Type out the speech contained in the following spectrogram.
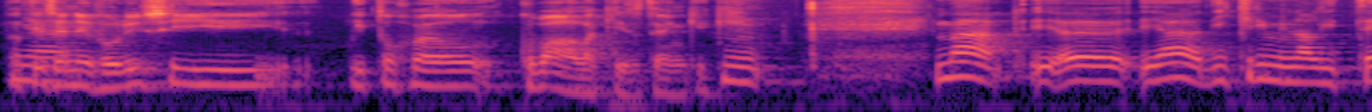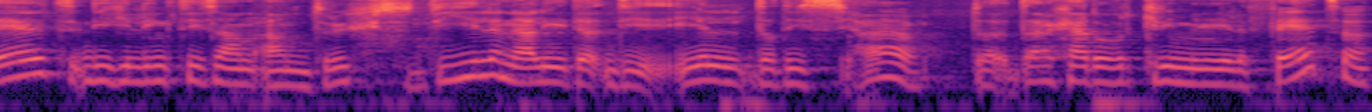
Dat is een evolutie die toch wel kwalijk is, denk ik. Mm. Maar uh, ja, die criminaliteit die gelinkt is aan, aan drugsdealen, allee, dat, die heel, dat, is, ja, dat, gaat over criminele feiten.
